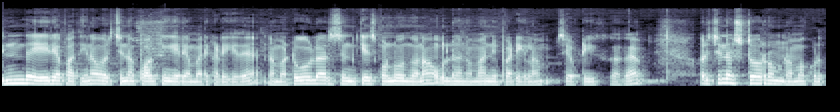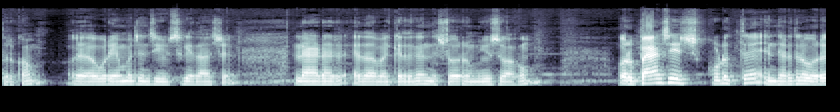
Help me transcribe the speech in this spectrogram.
இந்த ஏரியா பார்த்தீங்கன்னா ஒரு சின்ன பார்க்கிங் ஏரியா மாதிரி கிடைக்குது. நம்ம டூ வீலர்ஸ் இன்கேஸ் கொண்டு வந்தோன்னா உள்ளே நம்ம நிப்பாட்டிக்கலாம் சேஃப்டிக்காக ஒரு சின்ன ஸ்டோர் ரூம் நம்ம கொடுத்துருக்கோம். ஒரு எமர்ஜென்சி யூஸுக்கு ஏதாச்சும் லேடர் எதாவது வைக்கிறதுக்கு இந்த ஸ்டோர் ரூம் யூஸ் ஆகும். ஒரு பேசேஜ் கொடுத்து இந்த இடத்துல ஒரு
